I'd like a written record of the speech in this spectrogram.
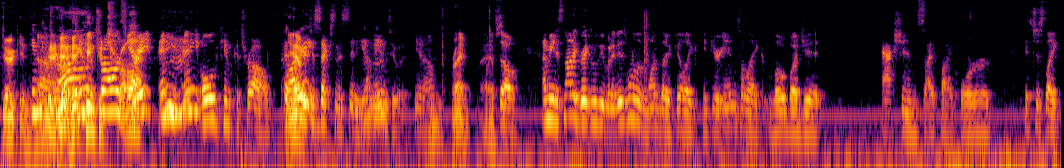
Durkin. Kim Uh, Cattrall. Kim Cattrall is Cattrall. great. Any Mhm. any old Kim Cattrall prior Agreed. to Sex in the City, I'm Mhm. into it. You know. Right. Absolutely. So, I mean, it's not a great movie, but it is one of those ones that I feel like if you're into like low budget action, sci-fi, horror, it's just like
